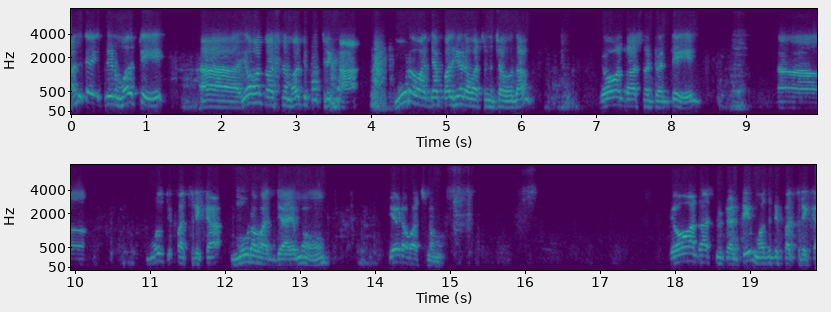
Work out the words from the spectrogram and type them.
అందుకే ఇప్పుడు మొదటి ఆ యోహన్ రాసిన మొదటి పత్రిక మూడవ అధ్యాయం పదిహేడవ వచనం చదువుదాం. యోహన్ రాసినటువంటి ఆ మొదటి పత్రిక మూడవ అధ్యాయము ఏడవ వచనము. యోహన్ రాసినటువంటి మొదటి పత్రిక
